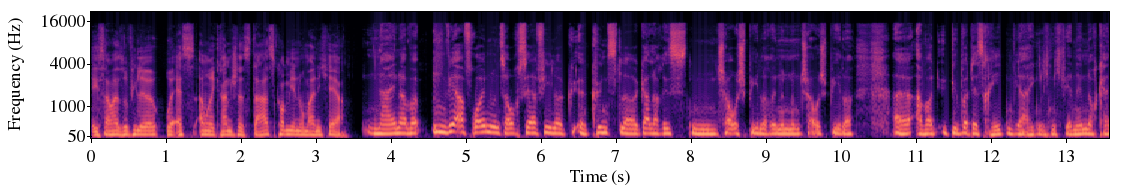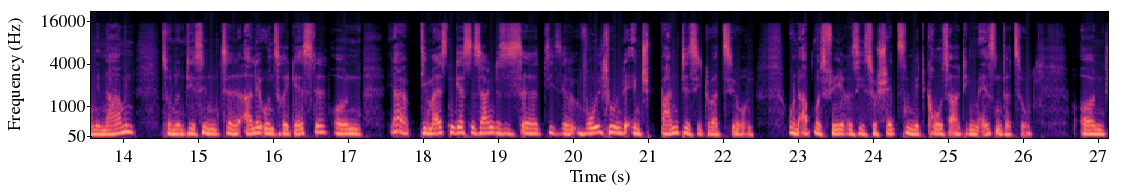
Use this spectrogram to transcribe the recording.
ich sag mal, so viele US-amerikanische Stars kommen hier nun mal nicht her. Nein, aber wir erfreuen uns auch sehr vieler äh, Künstler, Galeristen, Schauspielerinnen und Schauspieler. Äh, aber über das reden wir eigentlich nicht. Wir nennen noch keine Namen, sondern die sind äh, alle unsere Gäste. Und ja, die meisten Gäste sagen, das ist diese wohltuende, entspannte Situation und Atmosphäre, sie so schätzen mit großartigem Essen dazu. Und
